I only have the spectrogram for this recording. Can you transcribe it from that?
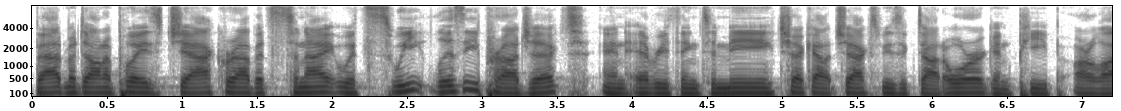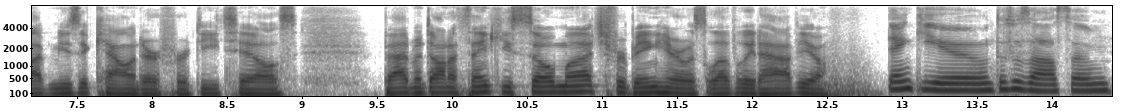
Bad Madonna plays Jackrabbits tonight with Sweet Lizzy Project and Everything to Me. Check out jacksmusic.org and peep our live music calendar for details. Bad Madonna, thank you so much for being here. It was lovely to have you. thank you this was awesome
